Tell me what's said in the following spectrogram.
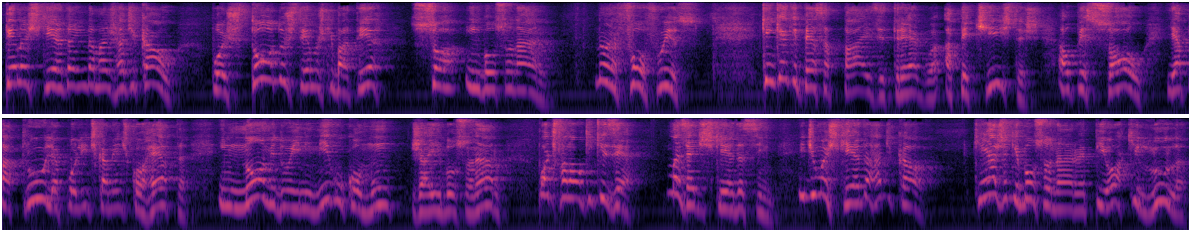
pela esquerda ainda mais radical, pois todos temos que bater só em Bolsonaro. Não é fofo isso? Quem quer que peça paz e trégua a petistas, ao PSOL e à patrulha politicamente correta, em nome do inimigo comum, Jair Bolsonaro, pode falar o que quiser mas é de esquerda sim, e de uma esquerda radical. Quem acha que Bolsonaro é pior que Lula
